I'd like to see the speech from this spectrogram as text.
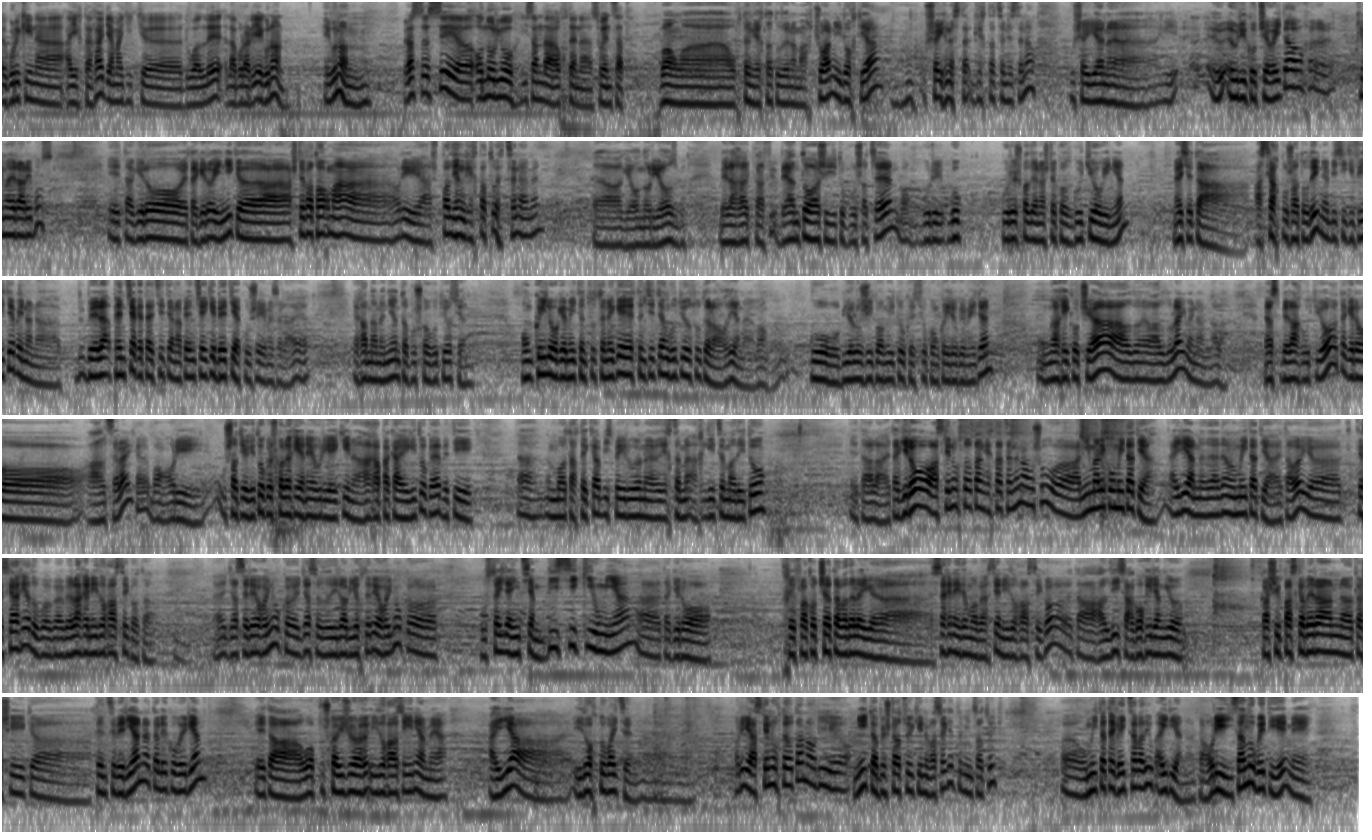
Eh, Gurekin aiertaga, jamaitik uh, dualde laboraria egunon. Egunon, Beraz, ze uh, ondorio izan da aurten uh, zuentzat? bon, uh, urten gertatu dena martxoan, idortia, usaian ez da, gertatzen ez dena, usaian uh, euriko txea baita hor, uh, primaerari buz. Eta gero, eta gero indik, uh, aste bat horma, hori aspaldian gertatu ez zen hemen. Uh, gero ondorioz, belarrak eta fi- behanto hasi ditu pusatzen, bon, gure, guk, gure eskualdean astekoz gutxi ginean. Naiz eta azkar pusatu din, biziki fite, baina bela, pentziak eta ez zitean, pentziaike betiak usai emezela, eh? Erranda mendian eta puska gutio zian. Onkeiloak emaiten zuzteneke, erten zitean gutio zutela, ordean, eh? bon, gu biologikoan gituk ez duk onkeiloak emaiten, ungarriko txea aldu, aldulai, baina nala. Beraz, belar gutio, eta gero ahaltzelaik, eh? bon, hori usatia egituk eskolegian euri ekin harrapaka egituk, eh? beti da, tarteka bizpeiruen argitzen, argitzen baditu, Eta hala, eta gero azken urteotan gertatzen dena oso uh, animaliko umitatea, airean den umitatea, eta hoi, kezkarria du be- belarren ido gazteko eta. Eh, jaz ere horreinuk, eh, jaz edo dila bi urtere horreinuk, ustaila intzian biziki umia, uh, eta gero tre flakotxea eta badela uh, zer nahi dema bertzean ido gazteko, eta aldiz agorrilean gio kasi paska beran, uh, kasi uh, pentze berian eta leku berian, eta hua puska izo ido gazteginean, mea, airea idortu baitzen. Eh, Hori, azken urteotan, hori ni eta beste atzuekin bazaket, mintzatzuik, uh, umitate gaitza badiuk airean. Eta hori izan du beti, eh, me,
